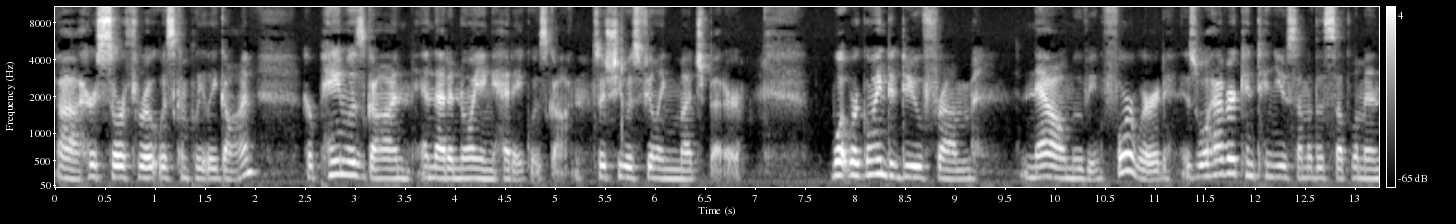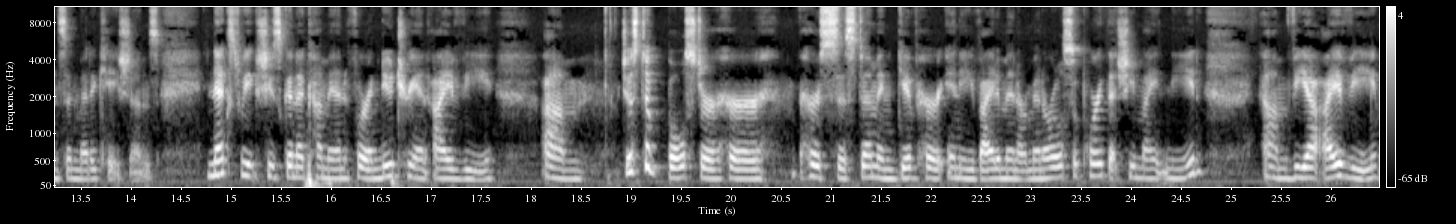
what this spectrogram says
Uh, her sore throat was completely gone. Her pain was gone, and that annoying headache was gone. So she was feeling much better. What we're going to do from now moving forward is we'll have her continue some of the supplements and medications. Next week, she's going to come in for a nutrient IV um, just to bolster her her system and give her any vitamin or mineral support that she might need um, via IV.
